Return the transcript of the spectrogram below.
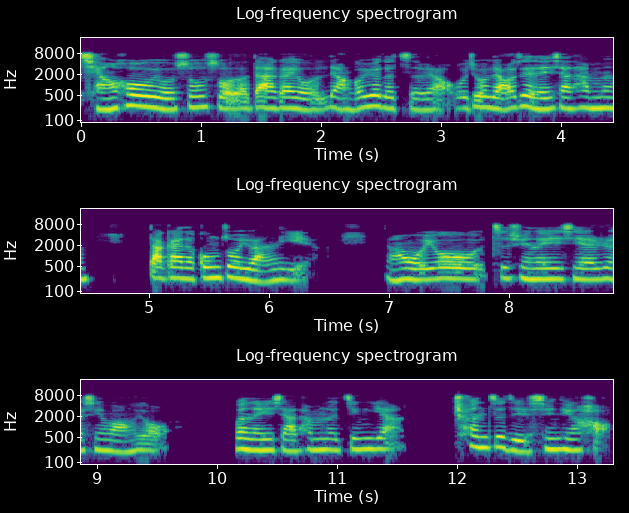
前后有搜索了大概有两个月的资料，我就了解了一下他们大概的工作原理，然后我又咨询了一些热心网友，问了一下他们的经验。趁自己心情好，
